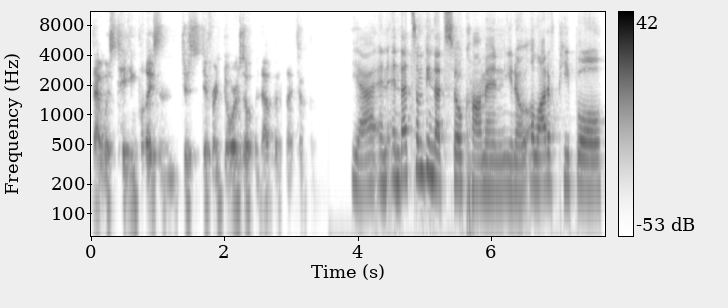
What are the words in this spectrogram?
that was taking place, and just different doors opened up, and I took them. Yeah, and and that's something that's so common. You know, a lot of people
